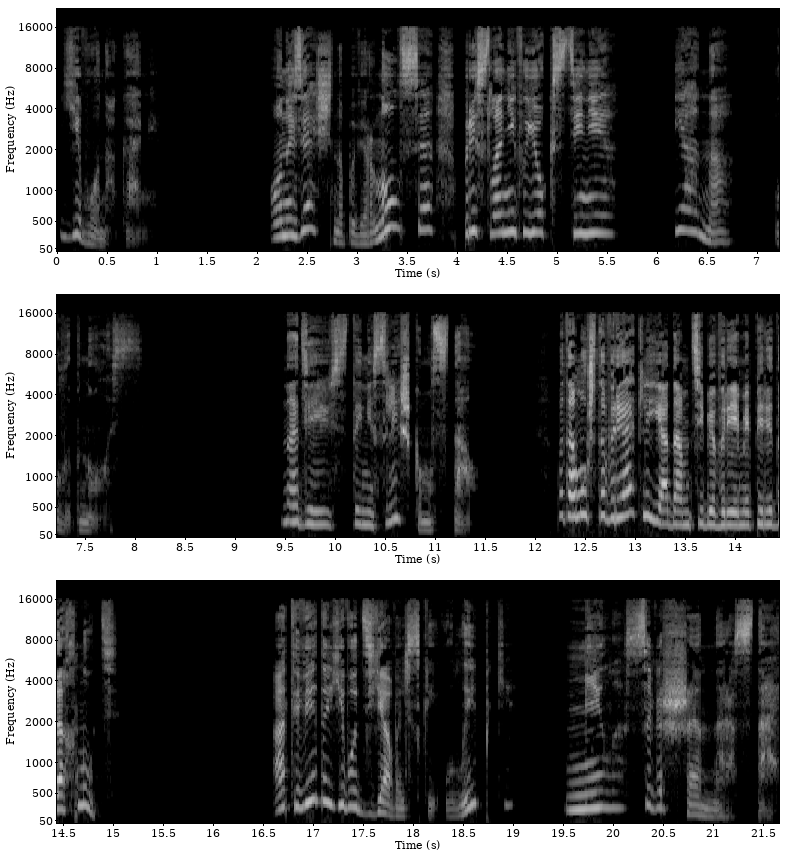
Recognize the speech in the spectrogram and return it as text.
его ногами. Он изящно повернулся, прислонив ее к стене, и она улыбнулась. «Надеюсь, ты не слишком устал, потому что вряд ли я дам тебе время передохнуть». От вида его дьявольской улыбки Мила совершенно растаяла.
